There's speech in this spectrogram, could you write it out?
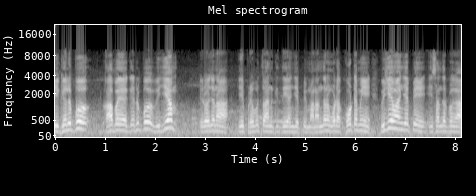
ఈ గెలుపు కాబోయే గెలుపు విజయం ఈ రోజున ఈ ప్రభుత్వానికి ఇది అని చెప్పి మనందరం కూడా కూటమి విజయం అని చెప్పి ఈ సందర్భంగా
